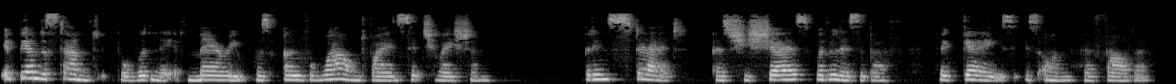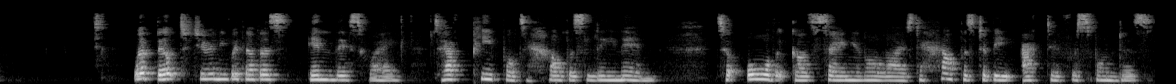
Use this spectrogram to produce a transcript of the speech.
It'd be understandable, wouldn't it, if Mary was overwhelmed by a situation. But instead, as she shares with Elizabeth, her gaze is on her Father. We're built to journey with others in this way, to have people to help us lean in to all that God's saying in our lives, to help us to be active responders.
